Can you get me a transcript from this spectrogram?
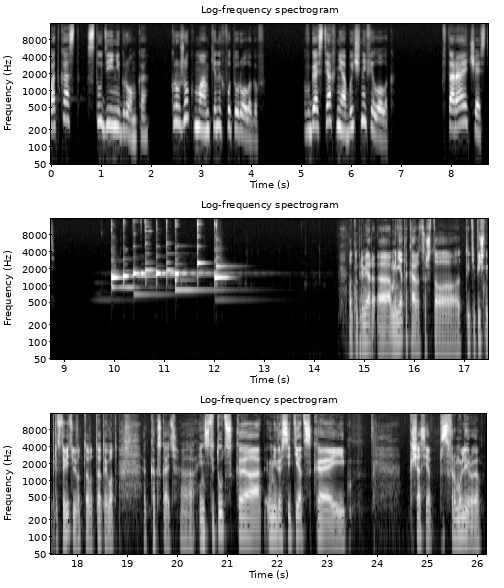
Подкаст студии «Негромко». Кружок мамкиных футурологов. В гостях необычный филолог. Вторая часть. Вот, например, э, мне-то кажется, что ты типичный представитель вот, вот этой вот, как сказать, э, институтской, университетской... Сейчас я сформулирую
